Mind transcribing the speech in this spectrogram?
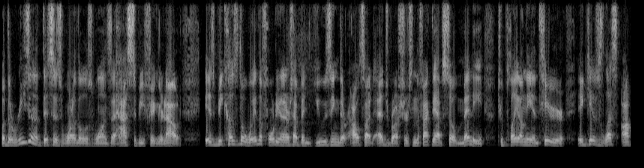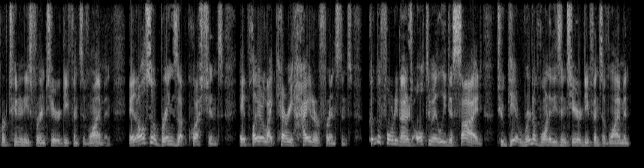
But the reason that this is one of those ones that has to be figured out is because the way the 49ers have been using their outside edge rushers and the fact they have so many to play on the interior, it gives less opportunities for interior defensive linemen. It also brings up questions. A player like Kerry Hyder, for instance, could the 49ers ultimately decide to get rid of one of these interior defensive linemen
